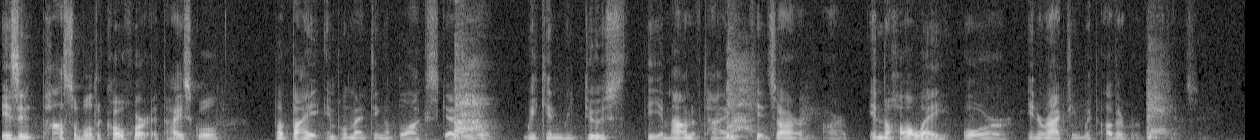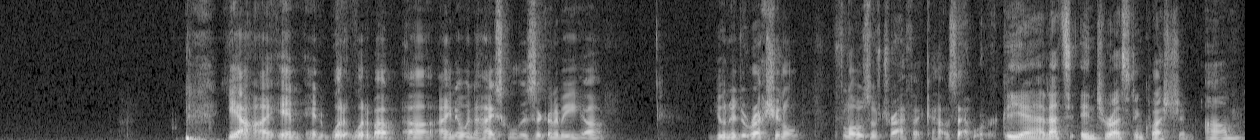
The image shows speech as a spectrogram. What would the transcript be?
isn't possible to cohort at the high school, but by implementing a block schedule, we can reduce the amount of time kids are, are in the hallway or interacting with other groups of kids. Yeah, I, and and what what about? Uh, I know in the high school, is there going to be uh, unidirectional flows of traffic? How's that work? Yeah, that's interesting question. Um,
